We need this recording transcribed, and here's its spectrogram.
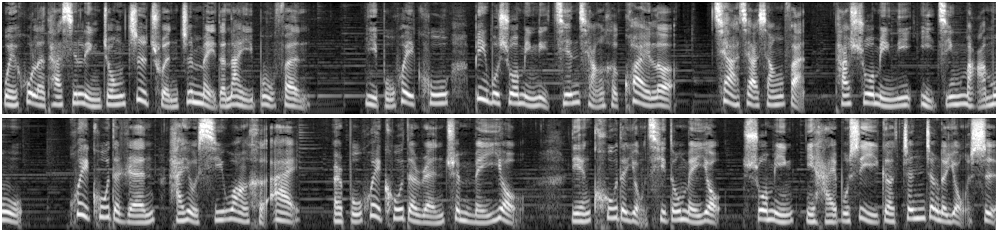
维护了他心灵中至纯至美的那一部分。”你不会哭，并不说明你坚强和快乐，恰恰相反，它说明你已经麻木。会哭的人还有希望和爱，而不会哭的人却没有，连哭的勇气都没有，说明你还不是一个真正的勇士，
